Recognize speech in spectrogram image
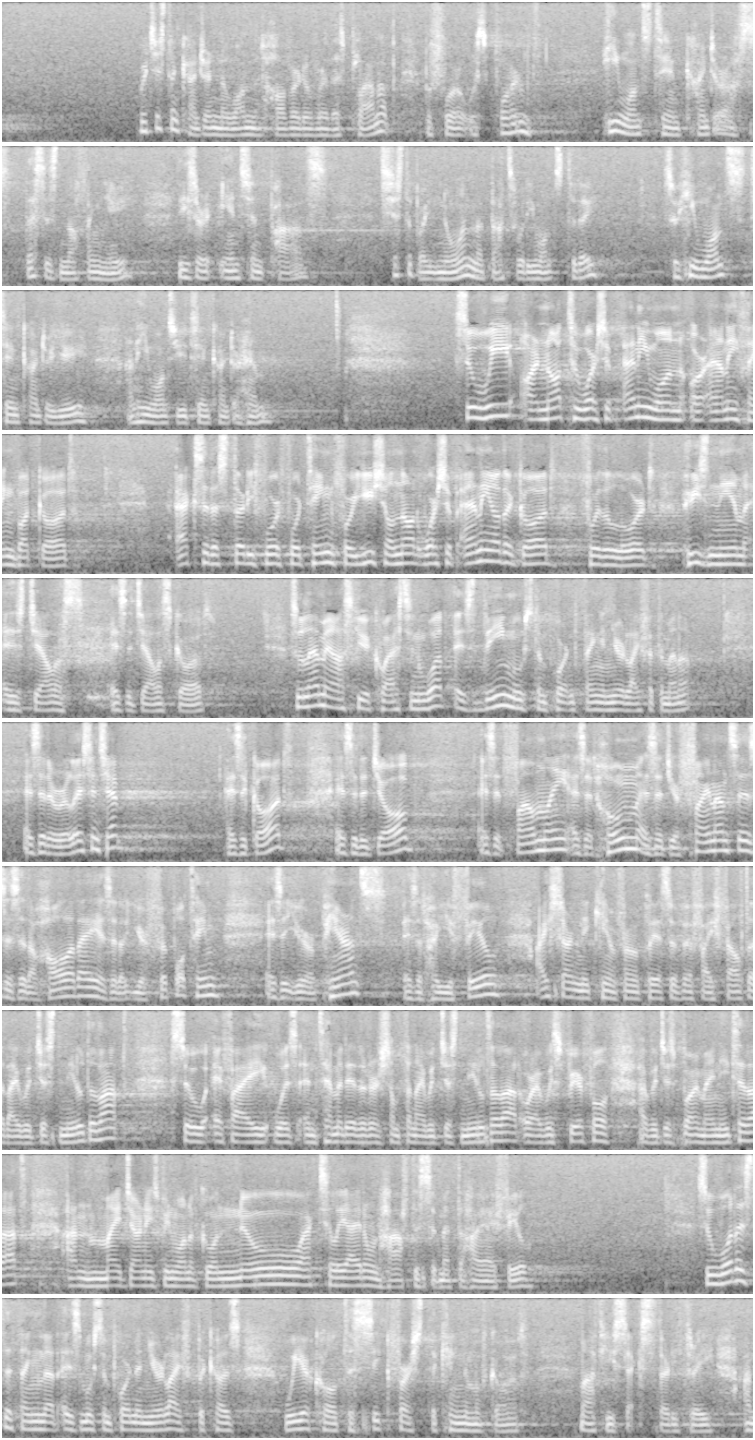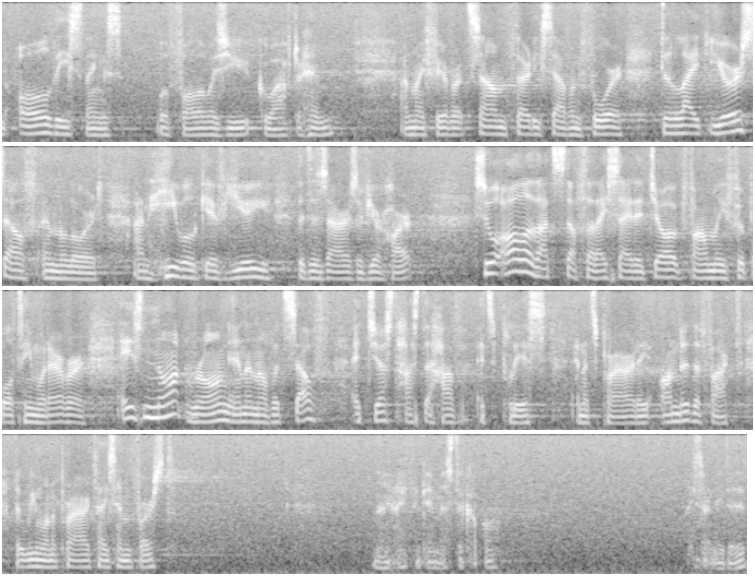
We're just encountering the one that hovered over this planet before it was formed. He wants to encounter us. This is nothing new. These are ancient paths. It's just about knowing that that's what he wants to do. So he wants to encounter you, and he wants you to encounter him. So we are not to worship anyone or anything but God. Exodus 34:14 For you shall not worship any other god for the Lord whose name is jealous is a jealous God. So let me ask you a question. What is the most important thing in your life at the minute? Is it a relationship? Is it God? Is it a job? Is it family? Is it home? Is it your finances? Is it a holiday? Is it your football team? Is it your appearance? Is it how you feel? I certainly came from a place of if I felt it, I would just kneel to that. So if I was intimidated or something, I would just kneel to that. Or I was fearful, I would just bow my knee to that. And my journey's been one of going, no, actually, I don't have to submit to how I feel. So, what is the thing that is most important in your life? Because we are called to seek first the kingdom of God. Matthew 6:33 and all these things will follow as you go after him. And my favorite Psalm 37:4 delight yourself in the Lord and he will give you the desires of your heart. So all of that stuff that I cited job, family, football team, whatever is not wrong in and of itself. It just has to have its place and its priority under the fact that we want to prioritize him first. I think I missed a couple. I certainly did.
